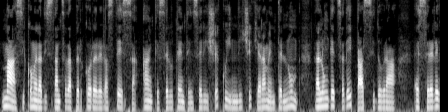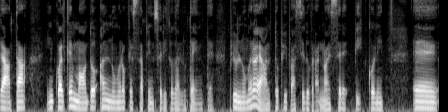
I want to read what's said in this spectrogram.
ma siccome la distanza da percorrere è la stessa anche se l'utente inserisce 15 chiaramente la lunghezza dei passi dovrà essere legata in qualche modo al numero che è stato inserito dall'utente. Più il numero è alto più i passi dovranno essere piccoli. Eh,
